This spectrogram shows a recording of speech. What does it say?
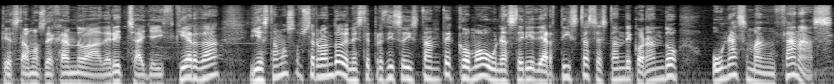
que estamos dejando a derecha y a izquierda. Y estamos observando en este preciso instante cómo una serie de artistas están decorando unas manzanas.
